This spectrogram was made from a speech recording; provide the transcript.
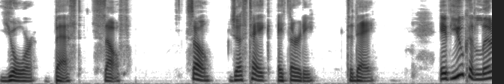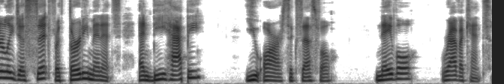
your best self. So, just take a 30 today. If you could literally just sit for 30 minutes and be happy, you are successful. Naval Ravikant.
